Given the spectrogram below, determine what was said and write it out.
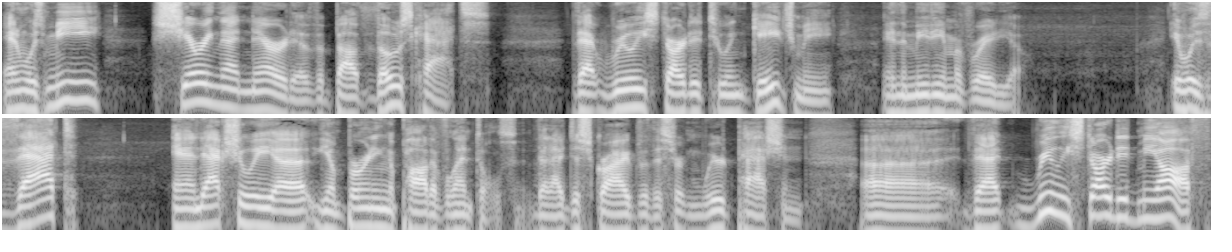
And it was me sharing that narrative about those cats that really started to engage me in the medium of radio. It was that and actually, uh, you know, burning a pot of lentils that I described with a certain weird passion uh, that really started me off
